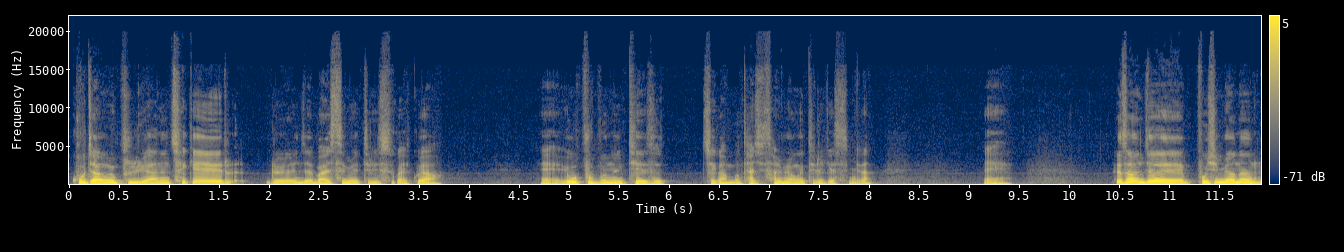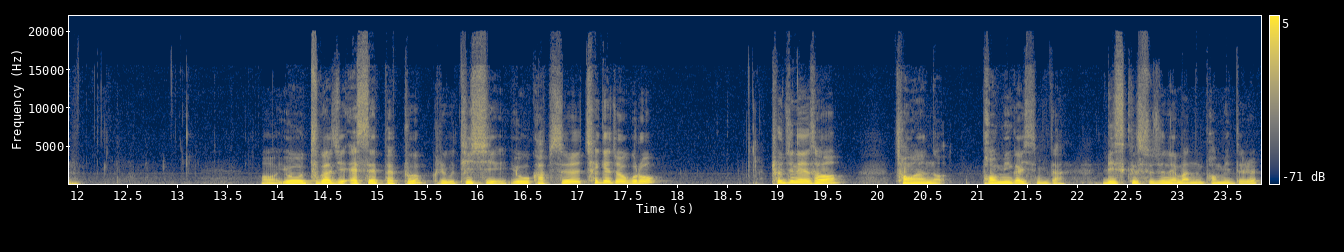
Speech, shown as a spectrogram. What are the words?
고장을 분리하는 체계를 이제 말씀을 드릴 수가 있고요. 예, 이 부분은 뒤에서 제가 한번 다시 설명을 드리겠습니다. 예. 그래서 이제 보시면은 어, 요두 가지 SFF 그리고 DC 요 값을 체계적으로 표준에서 정한 범위가 있습니다. 리스크 수준에 맞는 범위들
